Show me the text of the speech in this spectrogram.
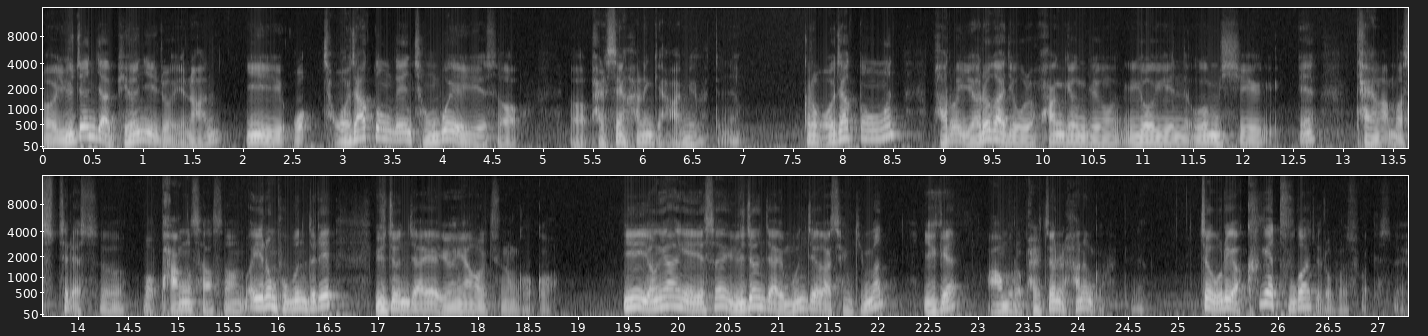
어, 유전자 변이로 인한 이 오, 오작동된 정보에 의해서 어, 발생하는 게 암이거든요. 그럼 오작동은 바로 여러 가지 우리 환경적 요인, 음식, 예? 다양한 뭐 스트레스, 뭐 방사선, 뭐 이런 부분들이 유전자에 영향을 주는 거고 이 영향에 의해서 유전자에 문제가 생기면 이게 암으로 발전을 하는 거거든요. 즉 우리가 크게 두 가지로 볼 수가 있어요.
